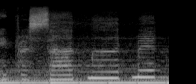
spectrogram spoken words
ในปราสาทมืดมิด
